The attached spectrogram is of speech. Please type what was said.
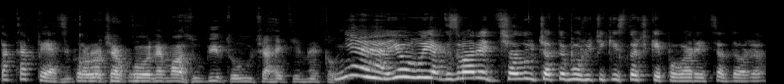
Та капець. Ну, Коротше, в кого нема зубів, то лучше геть і не то. Ні, його як зварить шалуча, то можуть і кісточки поваритися дуже.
